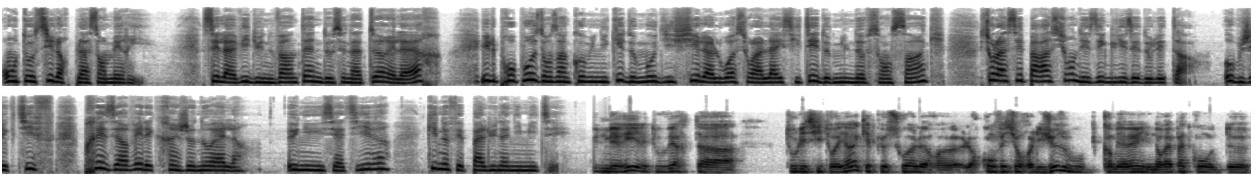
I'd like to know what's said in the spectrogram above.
ont aussi leur place en mairie. C'est l'avis d'une vingtaine de sénateurs LR. Ils proposent dans un communiqué de modifier la loi sur la laïcité de 1905 sur la séparation des églises et de l'État. Objectif, préserver les crèches de Noël. Une initiative qui ne fait pas l'unanimité. Une mairie, elle est ouverte à, tous les citoyens, quelle que soit leur, euh, leur confession religieuse, ou quand bien même ils n'auraient pas de,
